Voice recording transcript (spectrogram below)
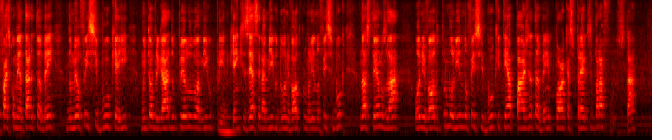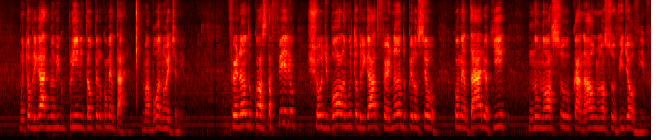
faz comentário também no meu Facebook aí. Muito obrigado pelo amigo Plínio. Quem quiser ser amigo do Onivaldo Promolino no Facebook, nós temos lá Onivaldo Promolino no Facebook e tem a página também Porcas, Pregos e Parafusos, tá? Muito obrigado, meu amigo Plínio, então, pelo comentário. Uma boa noite, amigo. Fernando Costa Filho, show de bola. Muito obrigado, Fernando, pelo seu comentário aqui no nosso canal, no nosso vídeo ao vivo.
